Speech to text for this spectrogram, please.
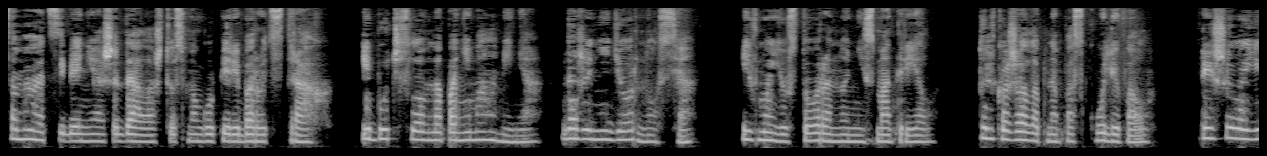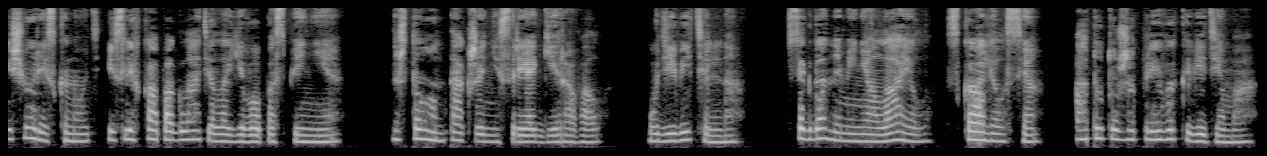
Сама от себя не ожидала, что смогу перебороть страх. И Буч словно понимал меня, даже не дернулся. И в мою сторону не смотрел, только жалобно поскуливал. Решила еще рискнуть и слегка погладила его по спине, на что он также не среагировал. Удивительно. Всегда на меня лаял, скалился, а тут уже привык, видимо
